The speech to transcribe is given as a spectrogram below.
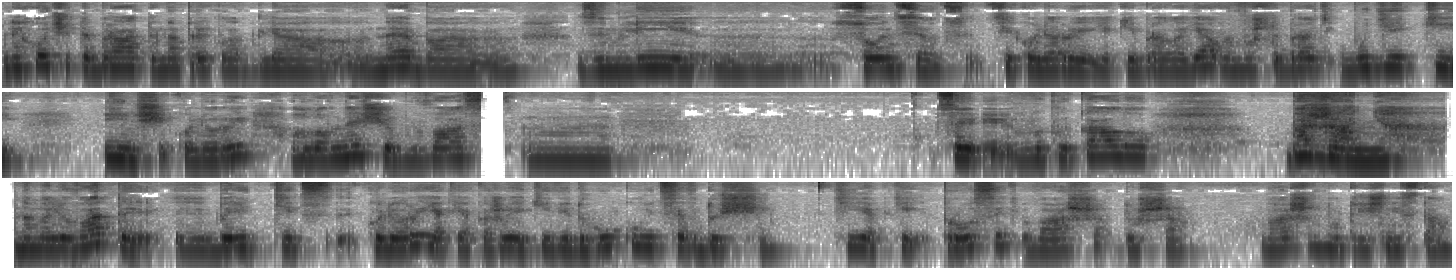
не, хочете брати, наприклад, для неба, землі, е, сонця, ці кольори, які брала я, ви можете брати будь-які інші кольори. Головне, щоб у вас це викликало бажання намалювати, е, беріть ті кольори, як я кажу, які відгукуються в душі, ті, які просить ваша душа, ваш внутрішній стан.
